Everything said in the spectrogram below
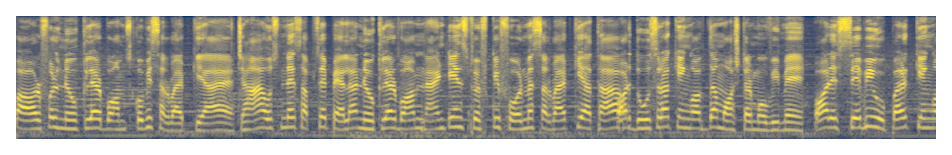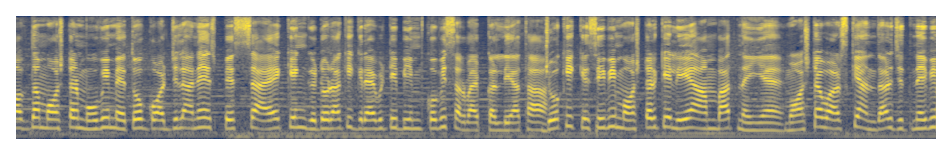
पावरफुल न्यूक्लियर बॉम्ब को भी सर्वाइव किया है, जहाँ उसने सबसे पहला न्यूक्लियर बॉम्ब 1954 में सर्वाइव किया था और दूसरा king of the monster movie में। और इससे भी ऊपर king of the monster movie में तो गॉडजिला ने स्पेस से आए किंग गिडोरा की ग्रेविटी बीम को भी सर्वाइव कर लिया था, जो की किसी भी मोस्टर के लिए आम बात नहीं है। मोस्टर वर्स के अंदर जितने भी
